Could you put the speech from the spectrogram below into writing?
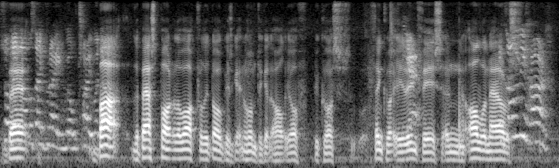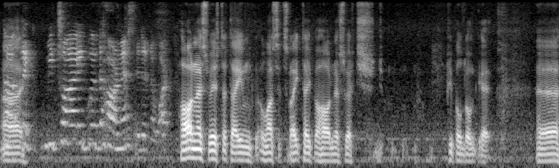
So then I But was like, right, we'll try but the best part of the walk for the dog is getting home to get the halty off because think about your own face and all the nerves. It's only hard. Aye. like we tried with the harness, it didn't work. Harness waste of time unless it's the right type of harness, which people don't get. Uh,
